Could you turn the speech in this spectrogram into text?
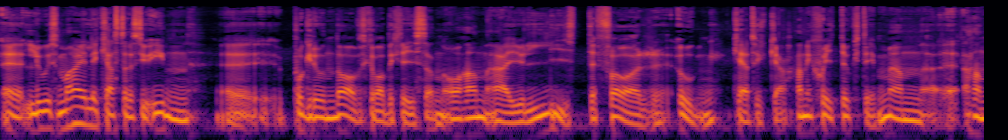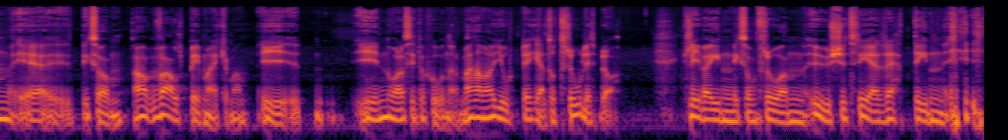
Eh, Lewis Miley kastades ju in eh, på grund av skadekrisen och han är ju lite för ung kan jag tycka. Han är skitduktig men eh, han är liksom ja, valpig märker man i, i några situationer. Men han har gjort det helt otroligt bra. Kliva in liksom från U23 rätt in i,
